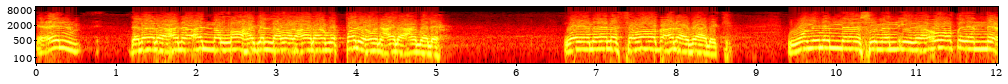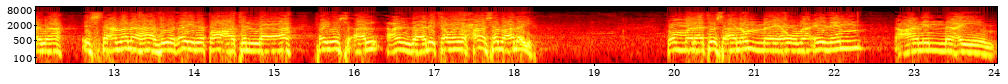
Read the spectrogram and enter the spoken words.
علم دلالة على أن الله جل وعلا مطلع على عمله. وينال الثواب على ذلك. ومن الناس من إذا أعطي النعمة استعملها في غير طاعة الله فيسأل عن ذلك ويحاسب عليه. ثم لتسألن يومئذ عن النعيم.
